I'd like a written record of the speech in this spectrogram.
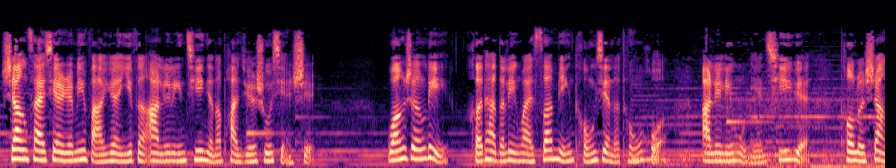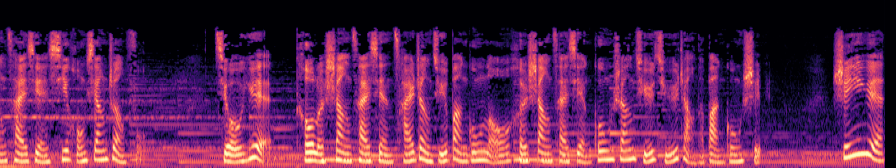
上蔡县人民法院一份二零零七年的判决书显示，王胜利和他的另外三名同县的同伙，二零零五年七月偷了上蔡县西洪乡政府。九月偷了上蔡县财政局办公楼和上蔡县工商局局长的办公室，十一月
